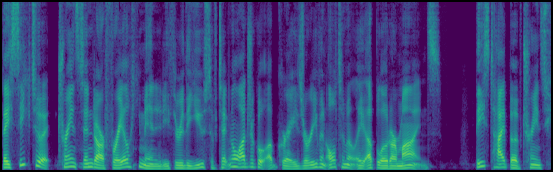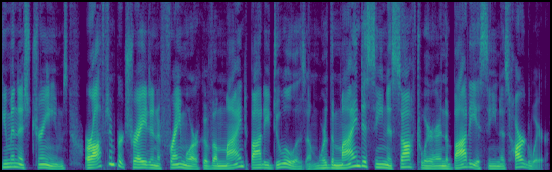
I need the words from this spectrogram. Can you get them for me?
they seek to transcend our frail humanity through the use of technological upgrades or even ultimately upload our minds. These type of transhumanist dreams are often portrayed in a framework of a mind-body dualism where the mind is seen as software and the body is seen as hardware.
